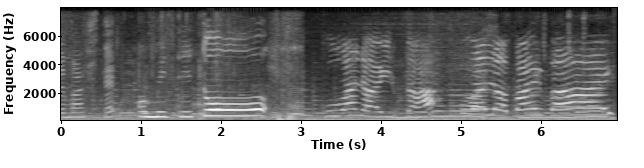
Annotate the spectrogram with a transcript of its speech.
けまして。おめでとう。コアラいた？コアラバイバイ。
